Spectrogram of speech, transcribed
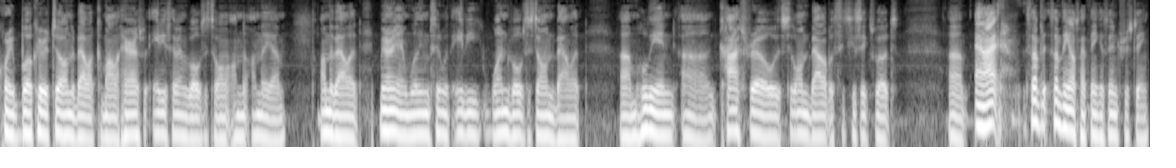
Cory Booker still on the ballot. Kamala Harris with 87 votes still on, on the on the um, on the ballot. Marianne Williamson with 81 votes is still on the ballot. Um, Julian uh, Castro is still on the ballot with 66 votes. Um, and I something something else I think is interesting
